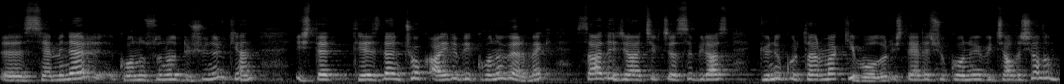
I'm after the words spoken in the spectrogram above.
e, seminer konusunu düşünürken işte tezden çok ayrı bir konu vermek sadece açıkçası biraz günü kurtarmak gibi olur. İşte hele şu konuyu bir çalışalım.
